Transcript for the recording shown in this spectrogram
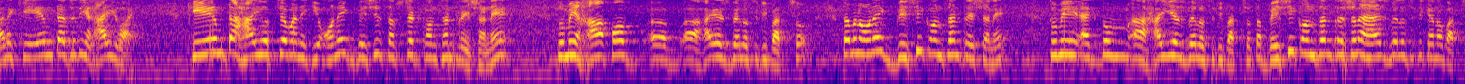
মানে কেএমটা যদি হাই হয় কেএমটা হাই হচ্ছে মানে কি অনেক বেশি সাবস্ট্রেট কনসেন্ট্রেশনে তুমি হাফ অফ হাইয়েস্ট ভেলোসিটি পাচ্ছ তার মানে অনেক বেশি কনসেন্ট্রেশনে তুমি একদম হাইয়েস্ট ভেলোসিটি পাচ্ছ। তা বেশি কনসেন্ট্রেশনে হাইয়েস্ট ভেলোসিটি কেন পাচ্ছ?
